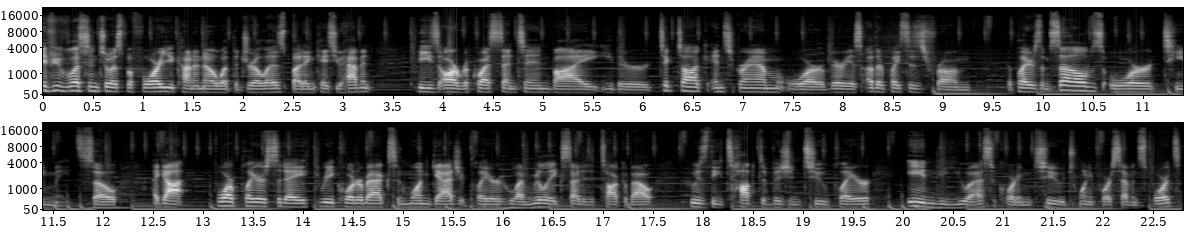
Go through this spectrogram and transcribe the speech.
If you've listened to us before, you kind of know what the drill is, but in case you haven't, these are requests sent in by either TikTok, Instagram, or various other places from the players themselves or teammates. So I got four players today, three quarterbacks, and one gadget player who I'm really excited to talk about, who's the top Division two player in the US according to 247Sports.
